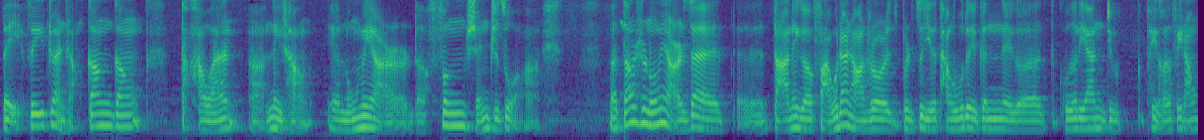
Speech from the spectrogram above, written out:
北非战场刚刚。打完啊那场呃隆美尔的封神之作啊，呃当时隆美尔在呃打那个法国战场的时候，不是自己的坦克部队跟那个古德里安就配合的非常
